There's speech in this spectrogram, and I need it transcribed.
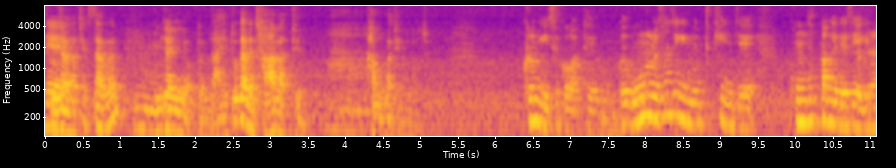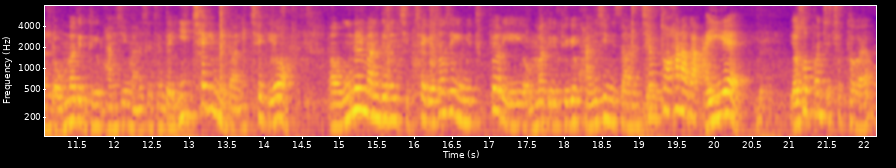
네. 의자나 책상은 음. 굉장히 어떤 나의 또 다른 자아 같은 아. 가구가 되는 거죠. 그런 게 있을 것 같아요. 그 오늘 선생님은 특히 이제 공부방에 대해서 얘기를 하는데 엄마들이 되게 관심이 많으실 텐데 이 책입니다. 이 책이요. 어, 운을 만드는 집 책에 선생님이 특별히 엄마들이 되게 관심 있어 하는 챕터 하나가 아예 네. 여섯 번째 챕터가요.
